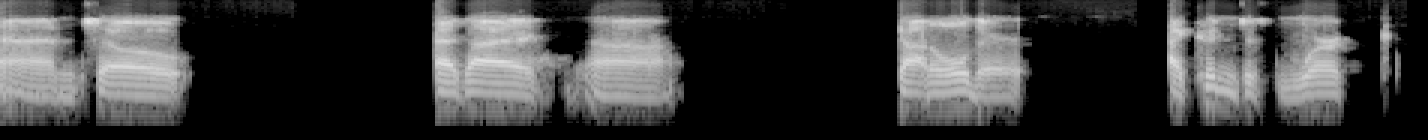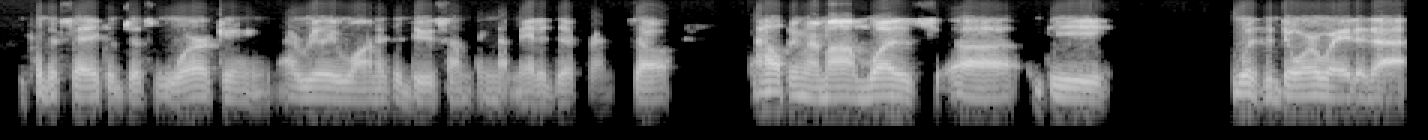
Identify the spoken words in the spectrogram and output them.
and so as I uh, got older, I couldn't just work for the sake of just working. I really wanted to do something that made a difference. So helping my mom was uh, the was the doorway to that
